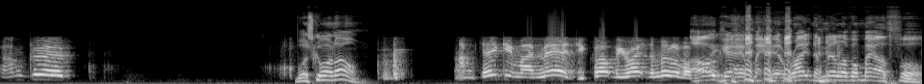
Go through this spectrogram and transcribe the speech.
I'm good. What's going on? I'm taking my meds. You caught me right in the middle of a. Okay, right in the middle of a mouthful.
